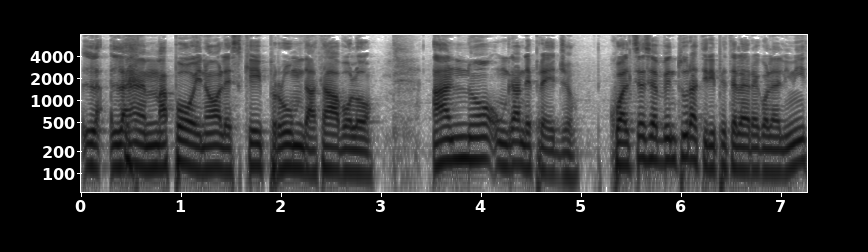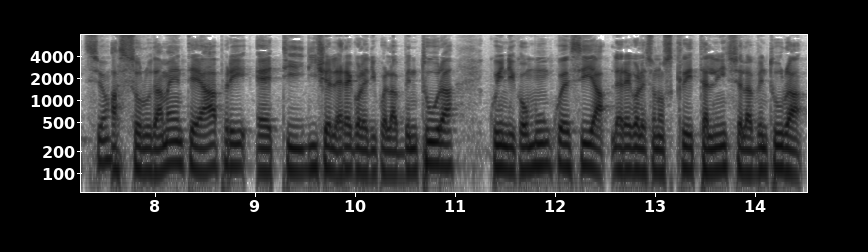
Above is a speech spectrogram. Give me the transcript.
la- la- ma poi no, l'escape room da tavolo hanno un grande pregio. Qualsiasi avventura ti ripete le regole all'inizio, assolutamente apri e ti dice le regole di quell'avventura, quindi comunque sia le regole sono scritte all'inizio dell'avventura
